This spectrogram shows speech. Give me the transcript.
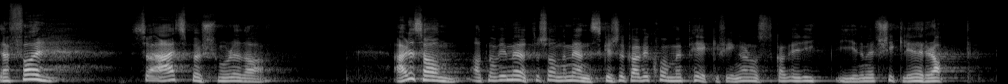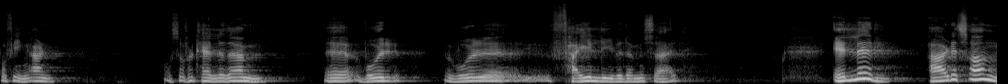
Derfor så er spørsmålet da Er det sånn at når vi møter sånne mennesker, så skal vi komme med pekefingeren og så skal vi gi dem et skikkelig rapp på fingeren og så fortelle dem eh, hvor, hvor eh, feil livet deres er? Eller er det sånn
